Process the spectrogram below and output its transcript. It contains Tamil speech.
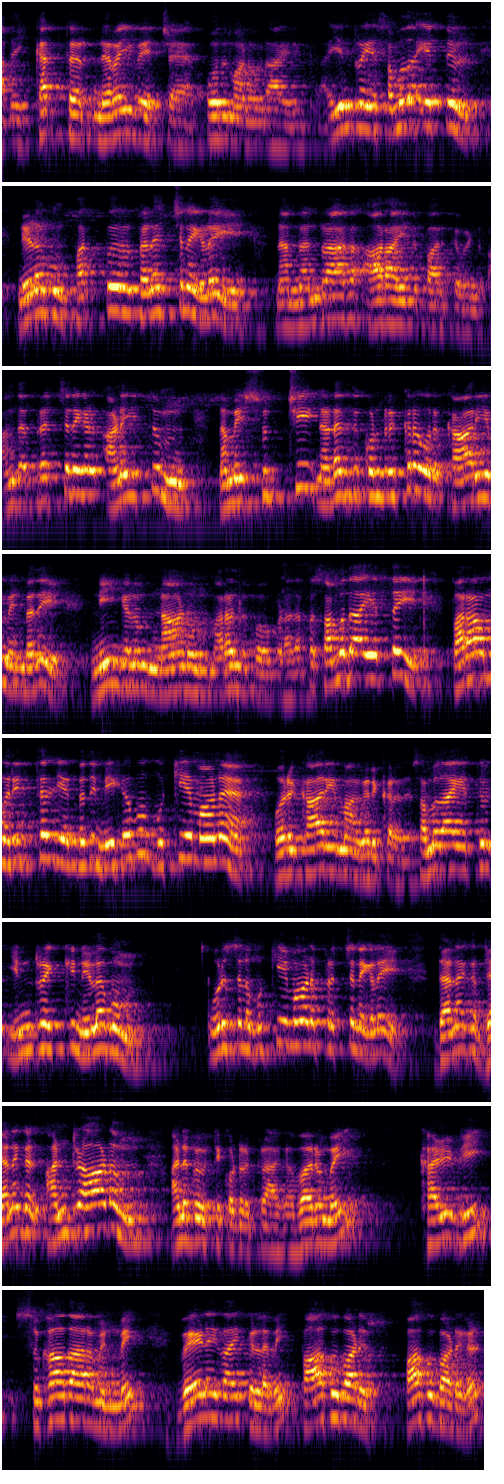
அதை கர்த்தர் நிறைவேற்ற போதுமானவராக இருக்கிறார் இன்றைய சமுதாயத்தில் நிலவும் பற்பல் பிரச்சனைகளை நாம் நன்றாக ஆராய்ந்து பார்க்க வேண்டும். அந்த பிரச்சனைகள் அனைத்தும் நம்மை சுற்றி நடந்து கொண்டிருக்கிற ஒரு காரியம் என்பதை நீங்களும் நானும் மறந்து போகக்கூடாது. அப்ப சமுதாயத்தை பராமரித்தல் என்பது மிகவும் முக்கியமான ஒரு காரியமாக இருக்கிறது. சமுதாயத்தில் இன்றைக்கு நிலவும் ஒரு சில முக்கியமான பிரச்சனைகளை தனக ஜனங்கள் அன்றாடம் அனுபவித்துக் கொண்டிருக்கிறாங்க வறுமை கல்வி சுகாதாரமின்மை வேலைவாய்ப்பின்மை பாகுபாடு பாகுபாடுகள்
